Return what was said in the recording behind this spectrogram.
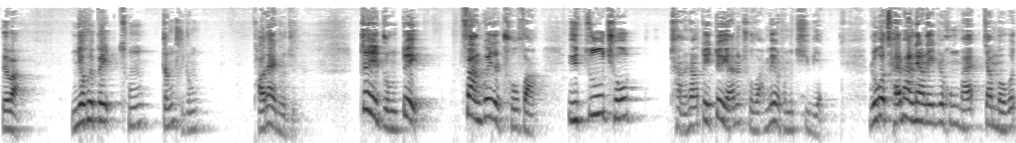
对吧？你就会被从整体中淘汰出去。这种对犯规的处罚与足球场上对队员的处罚没有什么区别。如果裁判亮了一支红牌，将某个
